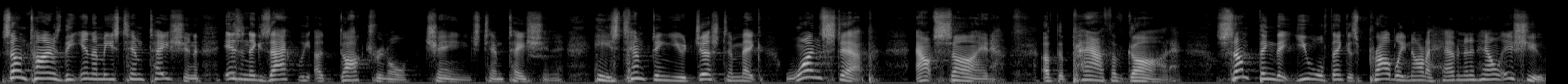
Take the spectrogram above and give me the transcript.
Sometimes the enemy's temptation isn't exactly a doctrinal change temptation. He's tempting you just to make one step outside of the path of God. Something that you will think is probably not a heaven and hell issue.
